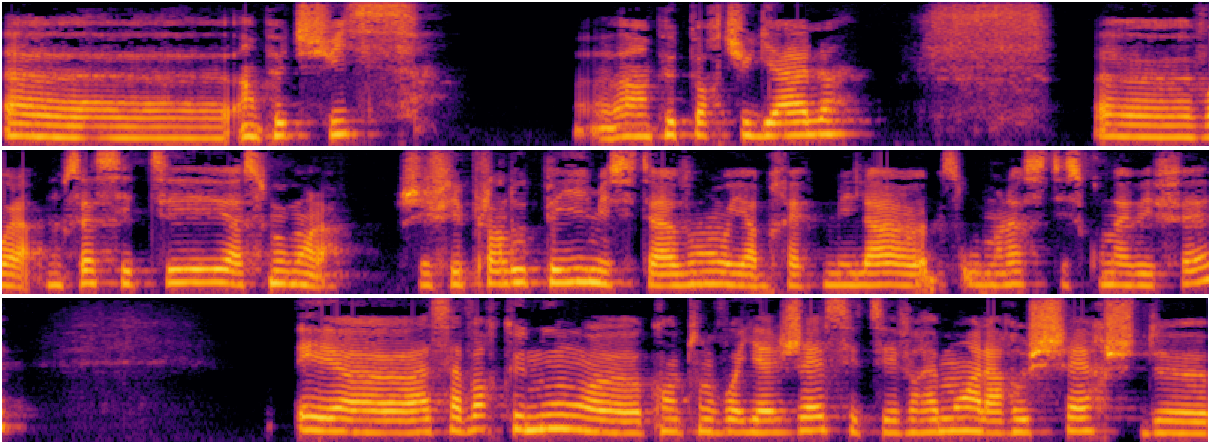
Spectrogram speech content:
un peu de Suisse, un peu de Portugal. voilà, donc ça c'était à ce moment-là. J'ai fait plein d'autres pays, mais c'était avant et après. Mais là, à ce moment-là, c'était ce qu'on avait fait. Et euh, à savoir que nous, euh, quand on voyageait, c'était vraiment à la recherche de,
